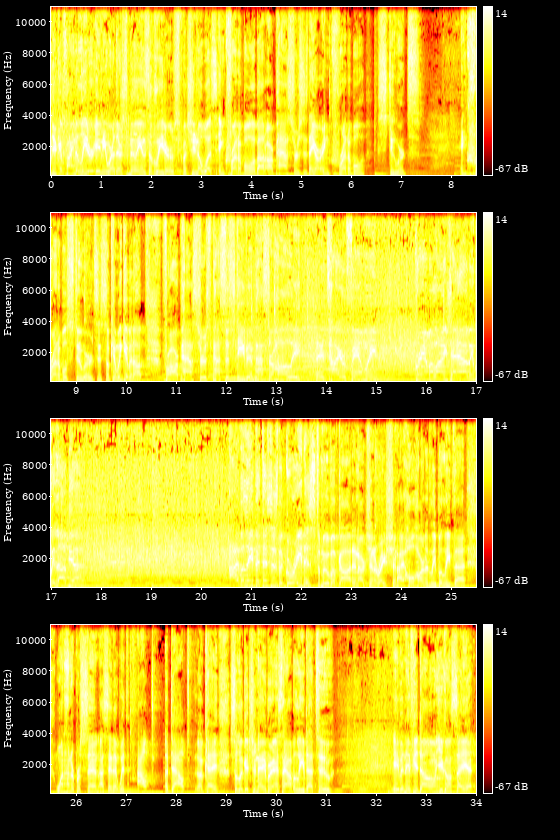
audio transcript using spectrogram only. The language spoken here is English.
You can find a leader anywhere. There's millions of leaders, but you know what's incredible about our pastors is they are incredible stewards. Incredible stewards. And so can we give it up for our pastors, Pastor Stephen, Pastor Holly, the entire family, Graham, Elijah, Abby, we love you. I believe that this is the greatest move of God in our generation. I wholeheartedly believe that 100%. I say that without a doubt. Okay. So look at your neighbor and say, I believe that too. Even if you don't, you're to say it.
